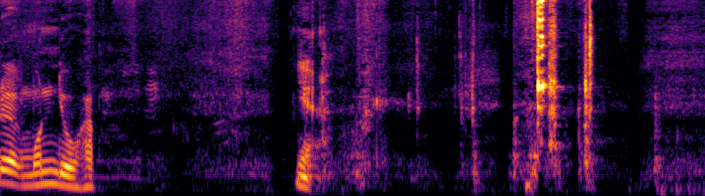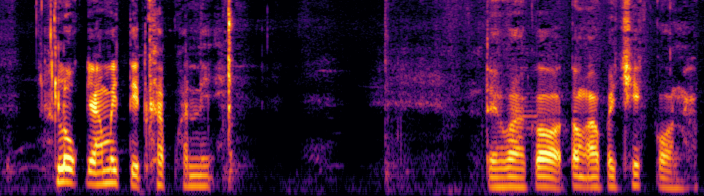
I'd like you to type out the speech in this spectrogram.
เครื่องมุนอยู่ครับ เนี่ยโลกยังไม่ติดครับคันนี้ แต่ว่าก็ต้องเอาไปเช็คก่อนครับ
